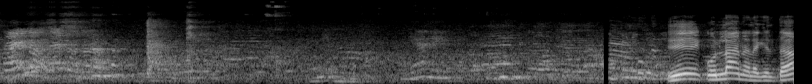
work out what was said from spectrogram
ए कोणला आणायला गेलता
